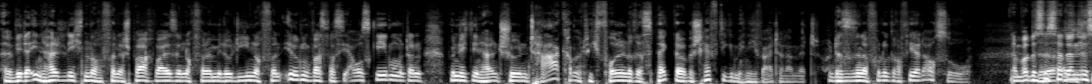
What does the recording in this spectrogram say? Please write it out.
Äh, weder inhaltlich noch von der Sprachweise, noch von der Melodie, noch von irgendwas, was sie ausgeben. Und dann wünsche ich denen halt einen schönen Tag, habe natürlich vollen Respekt, aber beschäftige mich nicht weiter damit. Und das ist in der Fotografie halt auch so. Aber das Ja, ist ja also dann, ist,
